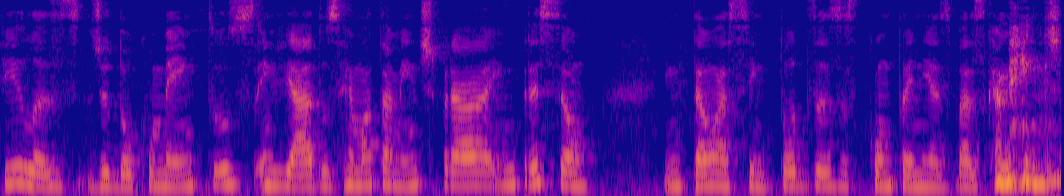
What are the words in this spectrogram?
filas de documentos enviados remotamente para impressão. Então, assim, todas as companhias basicamente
